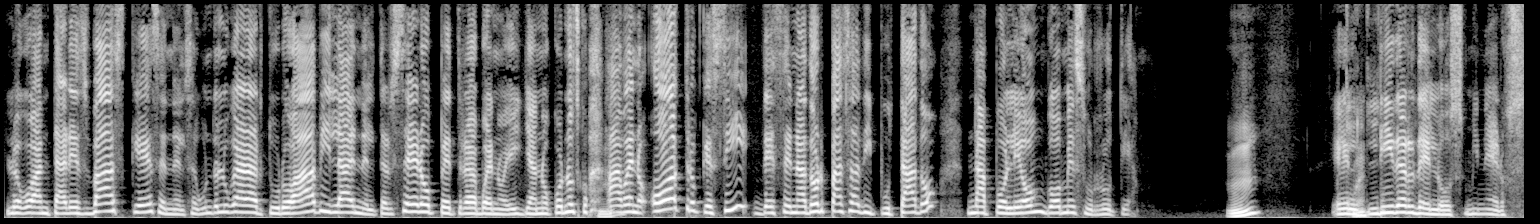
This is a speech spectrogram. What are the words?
Luego Antares Vázquez en el segundo lugar, Arturo Ávila en el tercero, Petra, bueno, ahí ya no conozco. Ah, bueno, otro que sí, de senador pasa a diputado, Napoleón Gómez Urrutia ¿Mm? El Bueno. líder de los mineros.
